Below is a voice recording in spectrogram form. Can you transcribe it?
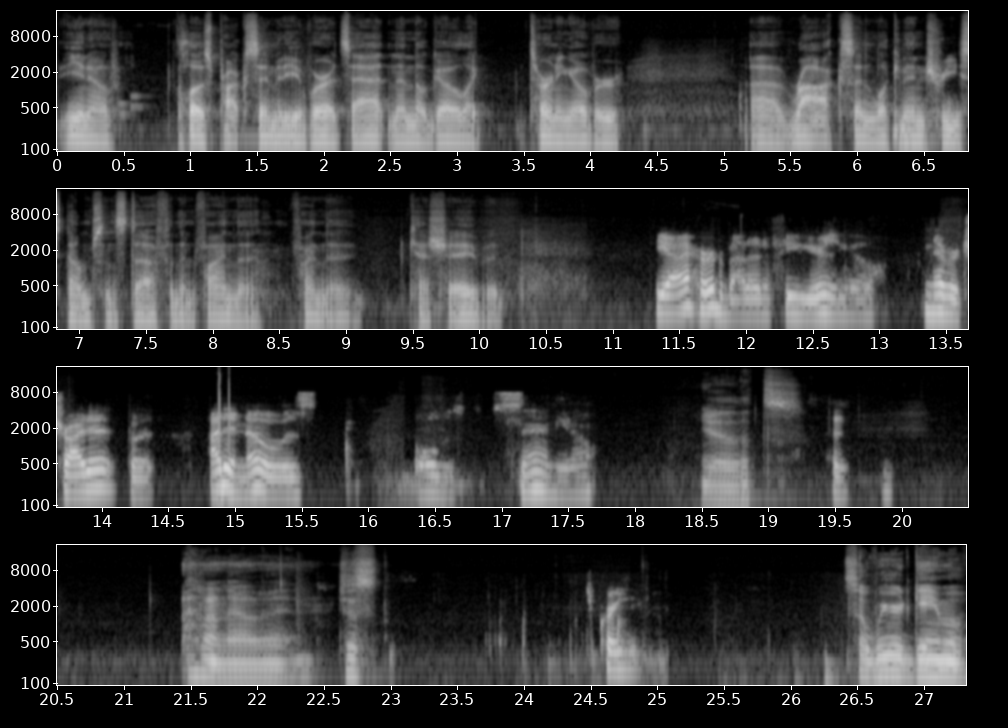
you know, close proximity of where it's at, and then they'll go like turning over uh, rocks and looking in tree stumps and stuff, and then find the find the cachet. But Yeah, I heard about it a few years ago. Never tried it, but I didn't know it was old as sin, you know? Yeah, that's. I don't know, man. Just It's crazy. it's a weird game of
